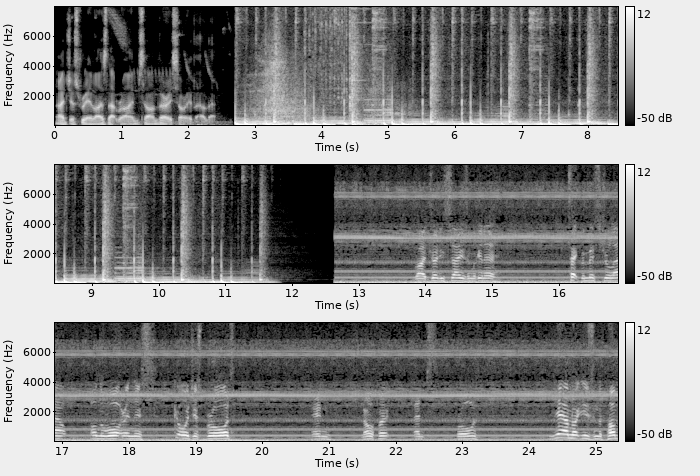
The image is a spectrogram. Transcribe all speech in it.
I just realised that rhyme, so I'm very sorry about that. Right, Dready says, and we're going to take the Mistral out on the water in this gorgeous broad in Norfolk, hence broad. Yeah, I'm not using the pump,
